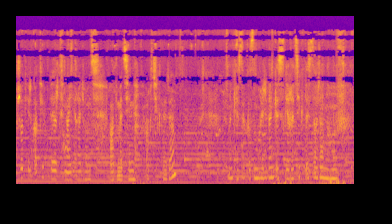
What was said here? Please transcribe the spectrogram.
Աշոտ երկաթի բերդն է եղել ոնց պատմեցին աղջիկները։ Մենք հեսա կզմայրվենք այս գեղեցիկ տեսարանով։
